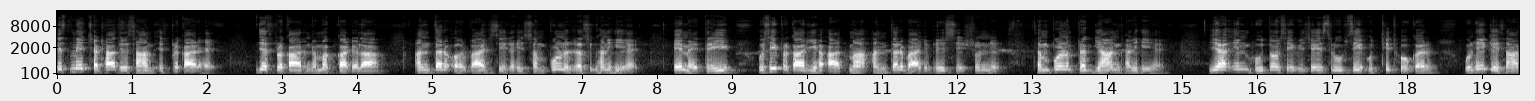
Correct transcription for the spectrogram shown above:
इसमें छठा दृष्टांत इस प्रकार है। जिस प्रकार नमक का डला, अंतर और बाह्य से रहित संपूर्ण रसघन ही है। हे मैत्री उसी प्रकार यह आत्मा अंतर्बाह्य भेद से शून्य, संपूर्ण प्रज्ञान घन ही है। यह इन भूतों से विशेष रूप से उत्थित होकर उन्हीं के साथ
